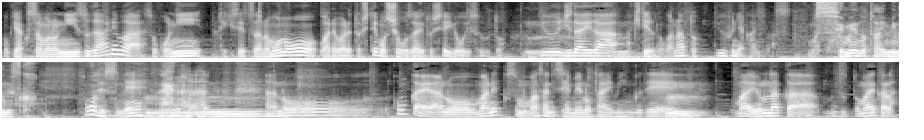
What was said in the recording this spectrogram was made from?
お客様のニーズがあればそこに適切なものを我々としても商材として用意するという時代が来ているのかなというふうには感じます。もう攻めのタイミングですか？そうですね。ん。あのー今回あのマネックスもまさに攻めのタイミングで、うん。まあ世の中ずっと前から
